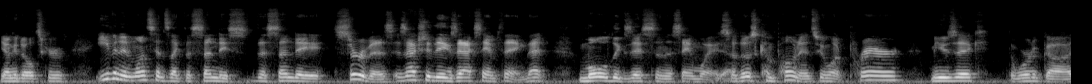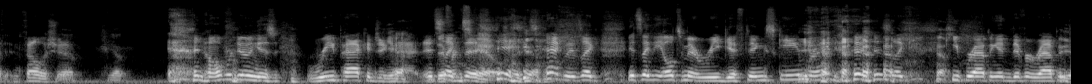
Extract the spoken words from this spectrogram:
young adults group. Even in one sense, like the Sunday, the Sunday service is actually the exact same thing. That mold exists in the same way. Yeah. So those components, we want prayer, music, the Word of God, and fellowship. Yep. And all we're doing is repackaging Yeah, that. It's like the scale. Yeah. exactly. It's like it's like the ultimate regifting scheme, right? it's like Yeah. keep wrapping it in different wrapping Yeah.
